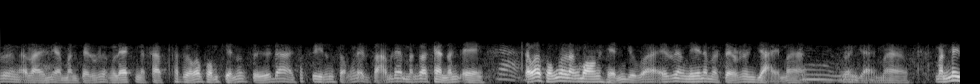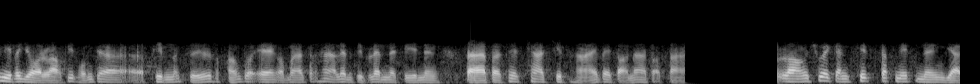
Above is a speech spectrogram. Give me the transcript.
เรื่องอะไรเนี่ยมันเป็นเรื่องเล็กนะครับ ถ้าเผื่อว่าผมเขียนหนังสือได้สักปีหนึ่งสองเล่มสามเล่มมันก็แค่นั้นเองค่ะแต่ว่าผมกำลังมองเห็นอยู่ว่าไอ้เรื่องนี้นะมันเป็นเรื่องใหญ่มากอืมเรื่องใหญ่มาก มันไม่มีประโยชน์หรอกที่ผมจะเอ่อพิมพ์หนังสือของตัวเองออกมาสักห้าเล่มสิบเล่มในปีหนึ่งแต่ประเทศชาติชิบหายไปต่อหน้าต่อตา ลองช่วยกันคิดสักนิดหนึ่งอย่า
